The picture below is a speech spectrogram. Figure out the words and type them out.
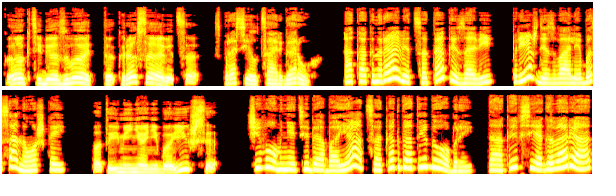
«Как тебя звать-то, красавица?» — спросил царь Горох. А как нравится, так и зови. Прежде звали босоножкой. А ты меня не боишься? Чего мне тебя бояться, когда ты добрый? Так и все говорят.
